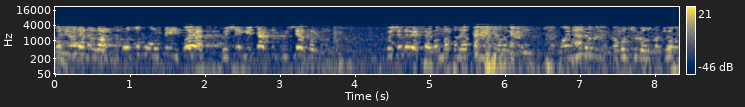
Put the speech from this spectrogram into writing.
Bir dakika var. O topu ortaya istemez. Köşeye geçersin köşeye atarım. Köşede bekler. Ondan sonra yapmayın. Nerede böyle kafası kolunda çok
